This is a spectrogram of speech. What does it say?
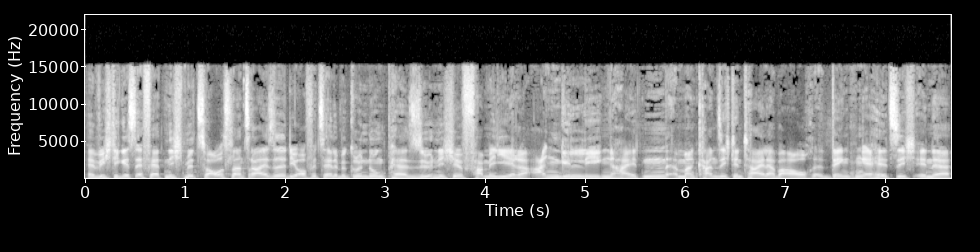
Äh, wichtig ist, er fährt nicht mit zur Auslandsreise. Die offizielle Begründung persönliche familiäre Angelegenheiten. Man kann sich den Teil aber auch denken, er hält sich in der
